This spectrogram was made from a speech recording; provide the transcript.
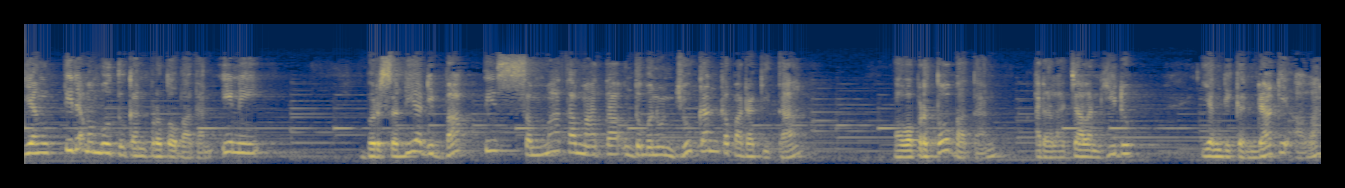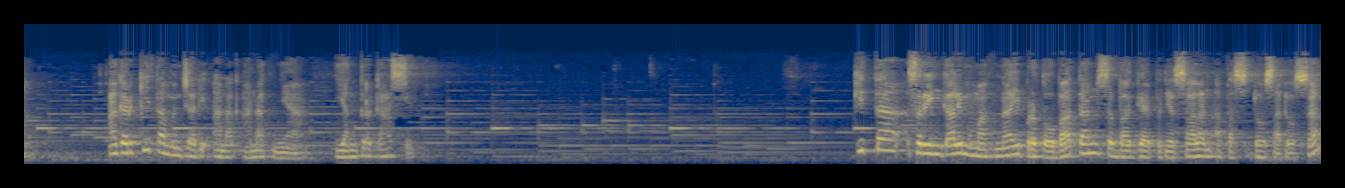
yang tidak membutuhkan pertobatan ini, bersedia dibaptis semata-mata untuk menunjukkan kepada kita bahwa pertobatan adalah jalan hidup yang dikendaki Allah agar kita menjadi anak-anaknya yang terkasih. Kita sering kali memaknai pertobatan sebagai penyesalan atas dosa-dosa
